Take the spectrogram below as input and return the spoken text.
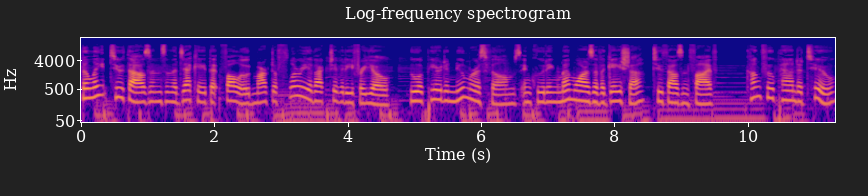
The late 2000s and the decade that followed marked a flurry of activity for Yeoh, who appeared in numerous films, including Memoirs of a Geisha, 2005, Kung Fu Panda 2,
